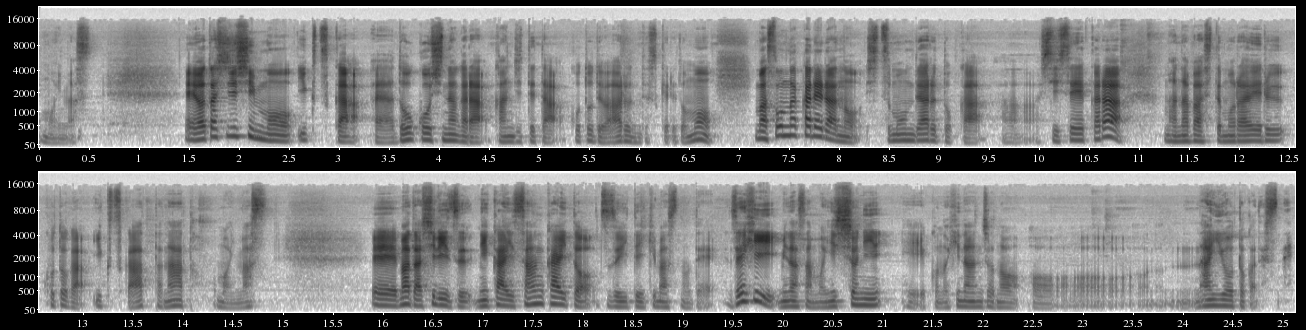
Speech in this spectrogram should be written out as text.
思います。え私自身もいくつかえ同行しながら感じてたことではあるんですけれども、まあ、そんな彼らの質問であるとか姿勢から学ばせてもらえることがいくつかあったなと思います。えーまだシリーズ2回3回と続いていきますのでぜひ皆さんも一緒に、えーこの避難所の内容とかですね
